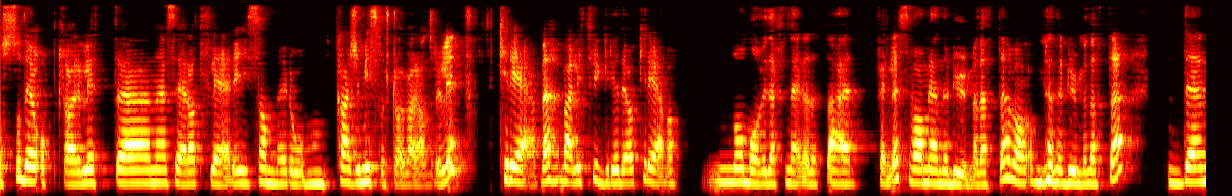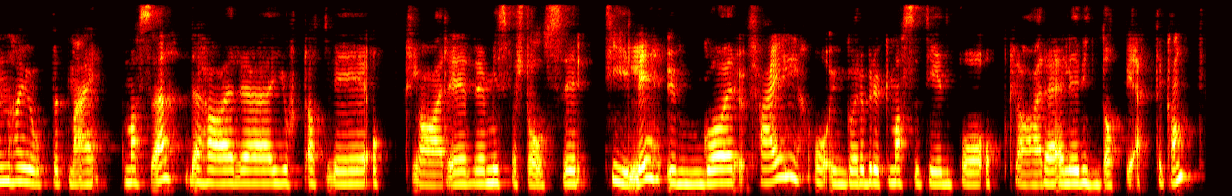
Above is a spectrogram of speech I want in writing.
Også det å oppklare litt eh, når jeg ser at flere i samme rom kanskje misforstår hverandre litt. Kreve, være litt tryggere i det å kreve at nå må vi definere dette her felles. Hva mener du med dette? Hva mener du med dette? Den har hjulpet meg masse. Det har eh, gjort at vi oppklarer misforståelser tidlig, unngår feil og unngår å bruke masse tid på å oppklare eller rydde opp i etterkant.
